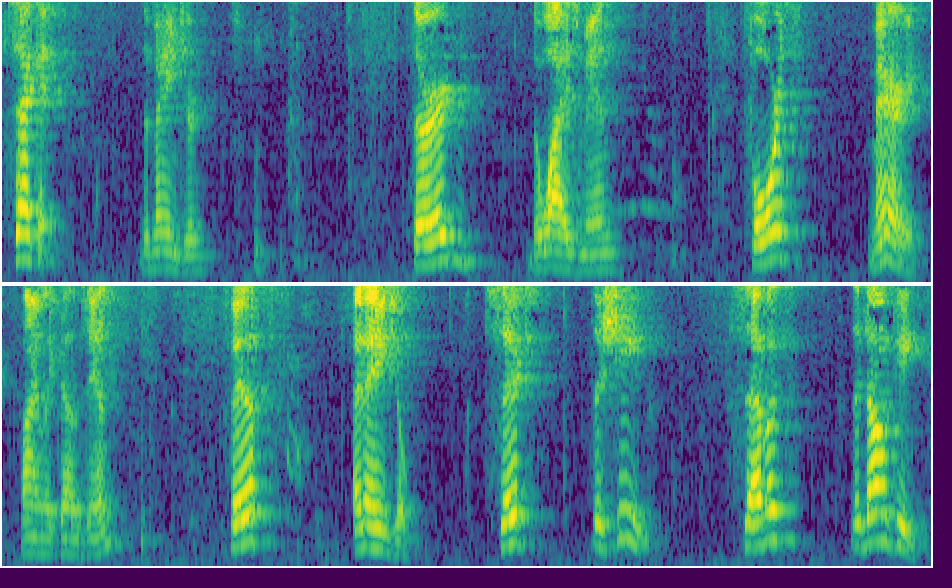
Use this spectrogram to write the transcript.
Second, the manger. Third, the wise men. Fourth, Mary finally comes in. Fifth, an angel. Sixth, the sheep. Seventh, the donkey.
